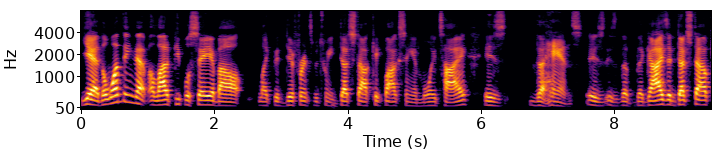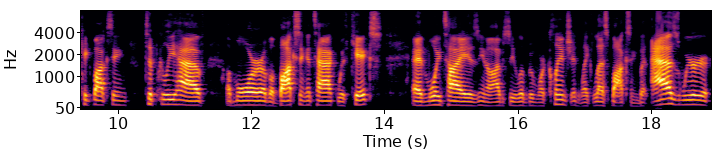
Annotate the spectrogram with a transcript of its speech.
yeah, the one thing that a lot of people say about like the difference between Dutch style kickboxing and Muay Thai is the hands. Is is the the guys in Dutch style kickboxing typically have a more of a boxing attack with kicks, and Muay Thai is you know obviously a little bit more clinch and like less boxing. But as we're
